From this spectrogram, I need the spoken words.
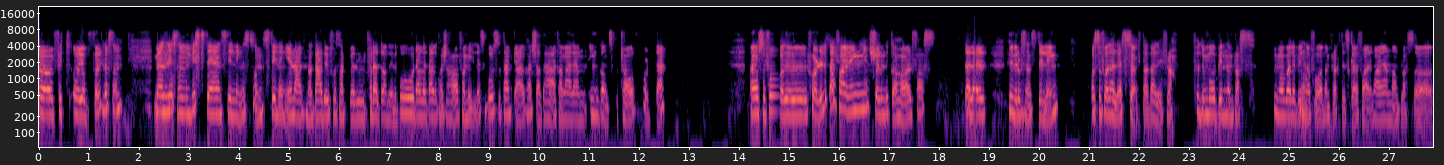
å, jobbe for, liksom. Men liksom, hvis det er en stilling, sånn stilling i nærheten av der du f.eks. For foreldrene dine bor, eller der du kanskje har familie som bor, så tenker jeg kanskje at dette kan være en inngangsportal for det. Og så får du, får du litt erfaring, selv om du ikke har fast eller 100 stilling. Og så får du heller søke deg derifra. For du må begynne en plass. Du må bare begynne ja. å få den praktiske erfaringa i en annen plass. Og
